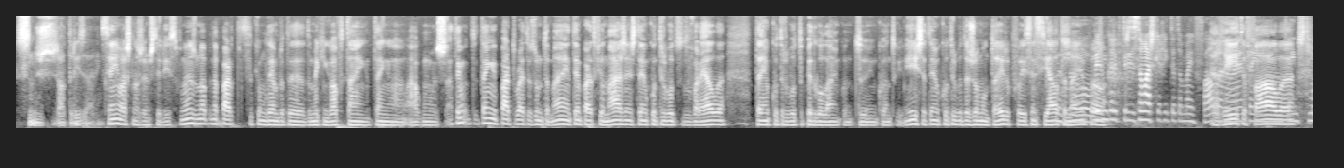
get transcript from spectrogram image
se nos autorizarem. Sim, eu acho que nós vamos ter isso. Pelo menos na, na parte que eu me lembro de, do Making of tem, tem algumas. Ah, tem, tem a parte do Writers Room também, tem a parte de filmagens, tem o contributo do Varela, tem o contributo do Pedro Golão enquanto, enquanto guionista, tem o contributo da João Monteiro, que foi essencial Mas também. Para... Mesmo caracterização, acho que a Rita também fala. A Rita é? fala. Tem,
